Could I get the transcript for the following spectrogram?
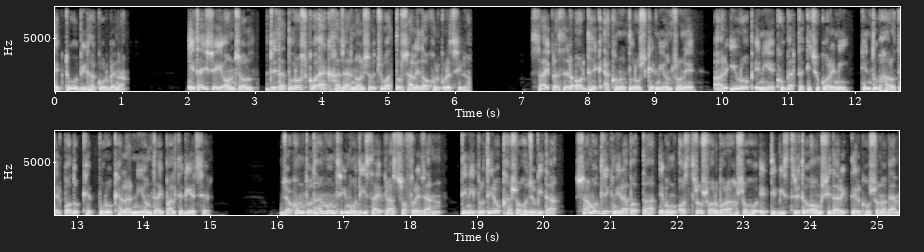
একটুও দ্বিধা করবে না। এটাই সেই অঞ্চল যেটা তুরস্ক এক হাজার নয়শো চুয়াত্তর সালে দখল করেছিল। সাইপ্রাসের অর্ধেক এখনও তুরস্কের নিয়ন্ত্রণে, আর ইউরোপ এ নিয়ে খুব একটা কিছু করেনি, কিন্তু ভারতের পদক্ষেপ পুরো খেলার নিয়মটাই পাল্টে দিয়েছে। যখন প্রধানমন্ত্রী মোদী সাইপ্রাস সফরে যান, তিনি প্রতিরক্ষা সহযোগিতা, সামুদ্রিক নিরাপত্তা এবং অস্ত্র সরবরাহ সহ একটি বিস্তৃত অংশীদারিত্বের ঘোষণা দেন।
